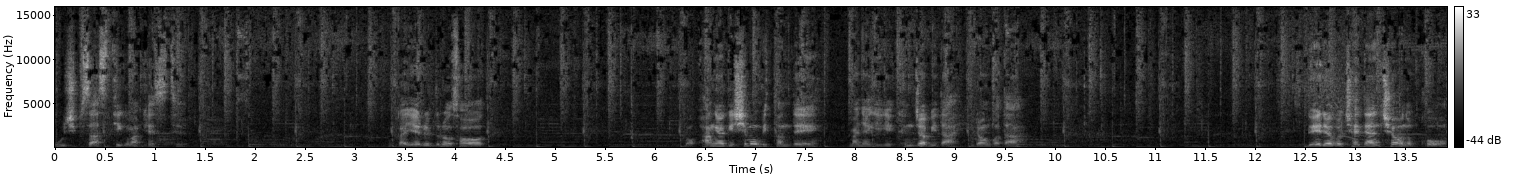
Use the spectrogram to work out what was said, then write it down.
(54) 스티그마 캐스트. 그러니까 예를 들어서 뭐 광역이 15m인데 만약 이게 근접이다 이런 거다. 뇌력을 최대한 채워놓고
